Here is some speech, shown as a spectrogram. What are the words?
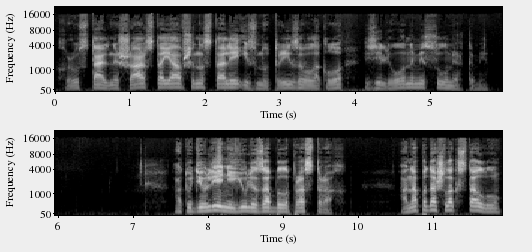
Хрустальный шар, стоявший на столе, изнутри заволокло зелеными сумерками. От удивления Юля забыла про страх. Она подошла к столу.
